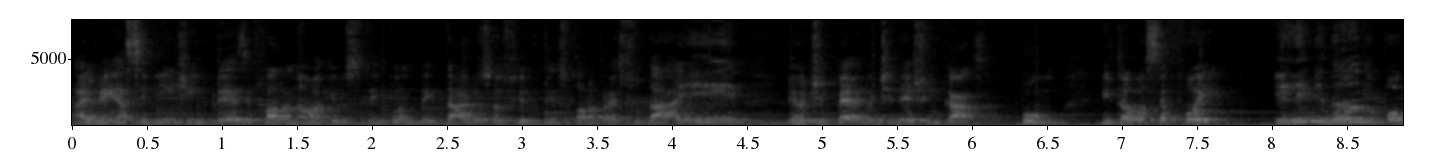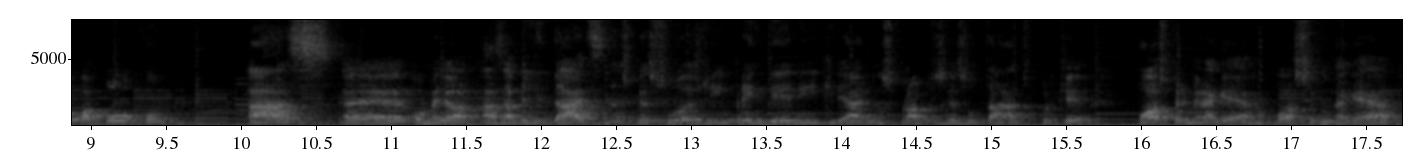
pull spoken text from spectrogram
Aí vem a seguinte empresa e fala: Não, aqui você tem plano dentário, seus filhos têm escola para estudar e eu te pego e te deixo em casa. Pum. Então você foi eliminando pouco a pouco as, é, ou melhor, as habilidades das pessoas de empreenderem e criarem os próprios resultados. Porque pós Primeira Guerra, pós Segunda Guerra,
